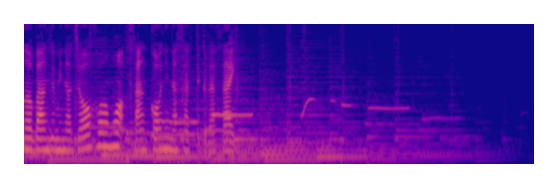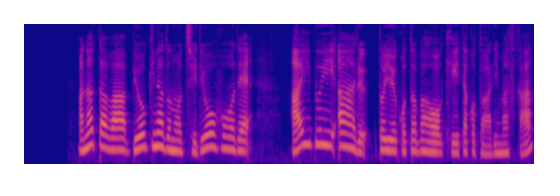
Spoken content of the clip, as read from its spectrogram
の番組の情報も参考になさってくださいあなたは病気などの治療法で IVR という言葉を聞いたことありますか？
